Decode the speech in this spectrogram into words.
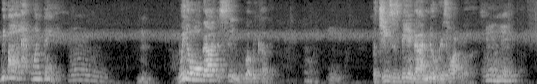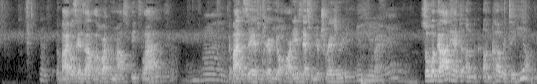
we all have one thing. We don't want God to see what we covet. But Jesus, being God, knew where his heart was. The Bible says, out of the heart the mouth speaks lies. The Bible says, wherever your heart is, that's where your treasure is. So what God had to un- uncover to him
